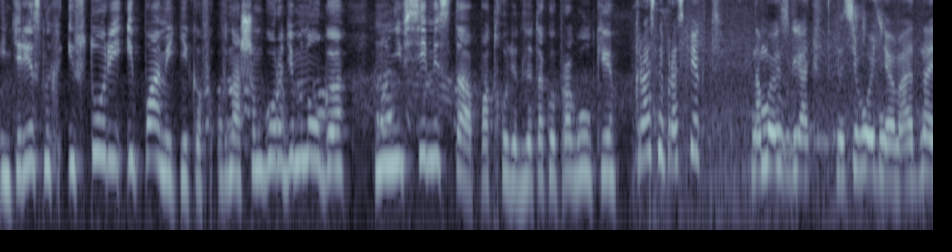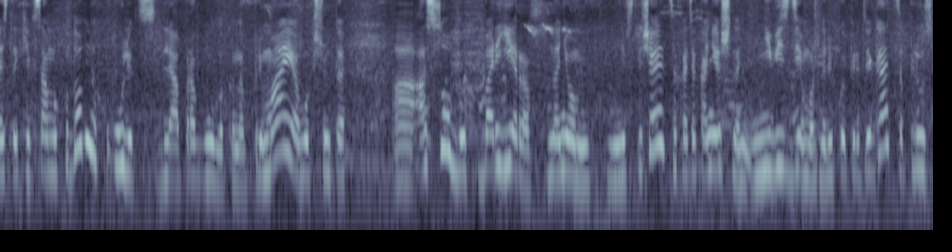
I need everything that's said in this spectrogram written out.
Интересных историй и памятников в нашем городе много, но не все места подходят для такой прогулки. Красный проспект на мой взгляд, на сегодня одна из таких самых удобных улиц для прогулок. Она прямая, в общем-то, а, особых барьеров на нем не встречается, хотя, конечно, не везде можно легко передвигаться, плюс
